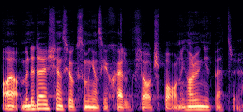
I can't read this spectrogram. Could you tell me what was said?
Ja, ja, men det där känns ju också som en ganska självklart spaning. Har du inget bättre?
